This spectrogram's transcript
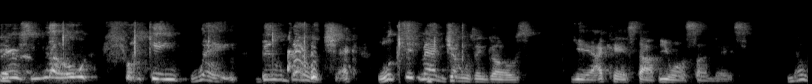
there's no fucking way Bill Belichick looks at Mac Jones and goes, "Yeah, I can't stop you on Sundays." No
